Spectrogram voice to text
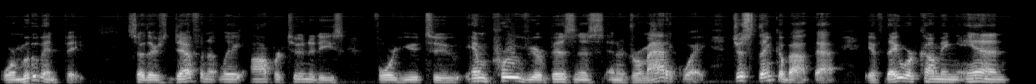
or move-in fee. So there's definitely opportunities for you to improve your business in a dramatic way. Just think about that. If they were coming in,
